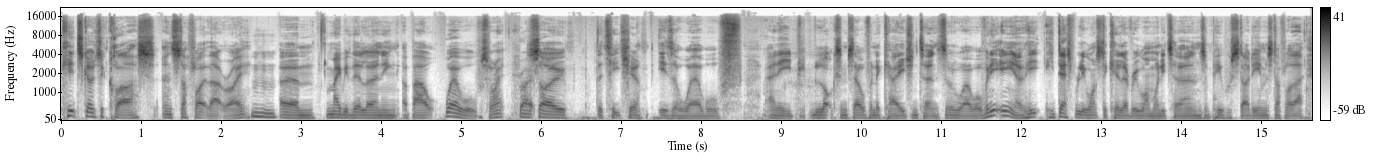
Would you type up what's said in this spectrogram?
Kids go to class and stuff like that, right? Mm-hmm. Um, maybe they're learning about werewolves, right? Right. So the teacher is a werewolf, and he locks himself in a cage and turns into a werewolf. And he, you know, he, he desperately wants to kill everyone when he turns, and people study him and stuff like that.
